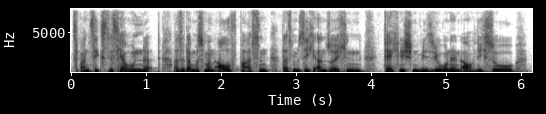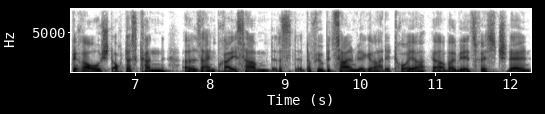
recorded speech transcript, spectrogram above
20. Jahrhundert. Also da muss man aufpassen, dass man sich an solchen technischen Visionen auch nicht so berauscht. Auch das kann äh, seinen Preis haben. Das, dafür bezahlen wir gerade teuer, ja, weil wir jetzt feststellen, vorstellen.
